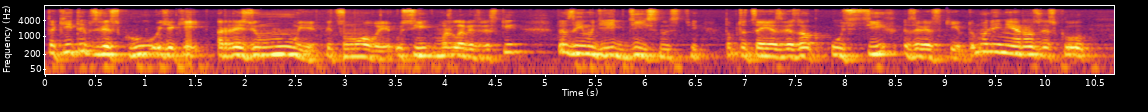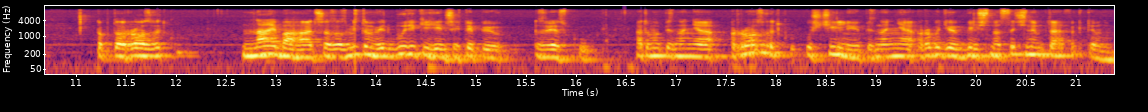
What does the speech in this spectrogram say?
такий тип зв'язку, який резюмує, підсумовує усі можливі зв'язки та взаємодії дійсності. Тобто це є зв'язок усіх зв'язків. Тому лінія розв'язку, тобто розвитку, найбагатша за змістом від будь-яких інших типів зв'язку. А тому пізнання розвитку ущільнює пізнання робить його більш насиченим та ефективним.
